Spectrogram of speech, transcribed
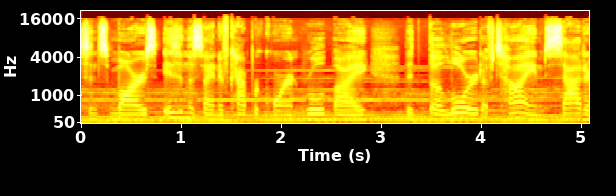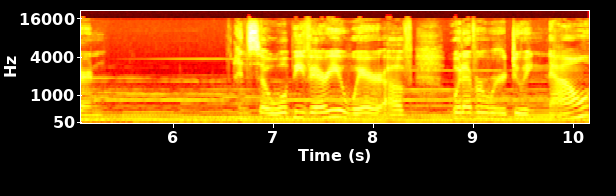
Since Mars is in the sign of Capricorn, ruled by the, the Lord of Time, Saturn. And so we'll be very aware of whatever we're doing now,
